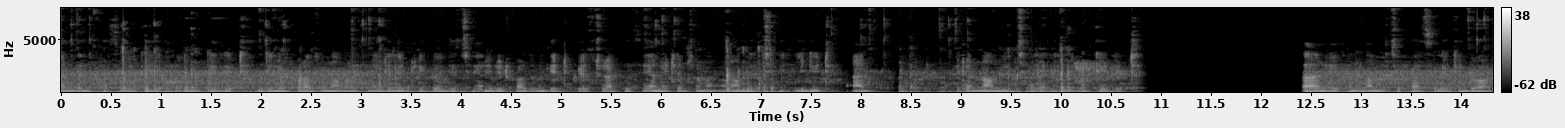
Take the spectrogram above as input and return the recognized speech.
and then facility delete delete করার জন্য আমরা এখানে delete রিকোয়েস্ট দিচ্ছি। and edit করার জন্য get request রাখতেছি। and এটার জন্য আমরা নাম দিচ্ছি edit and এটার নাম দিচ্ছি delete and এখানে নাম দিচ্ছি facility dot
